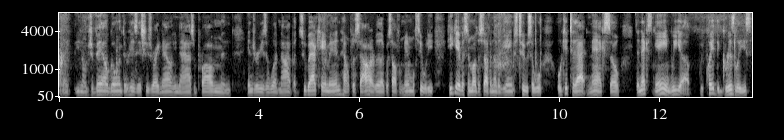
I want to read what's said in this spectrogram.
like, you know, JaVale going through his issues right now. He now has a problem and injuries and whatnot. But Zubac came in, helped us out. I really like what I saw from him. We'll see what he he gave us some other stuff in other games too. So we'll we'll get to that next. So the next game we uh we played the Grizzlies.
